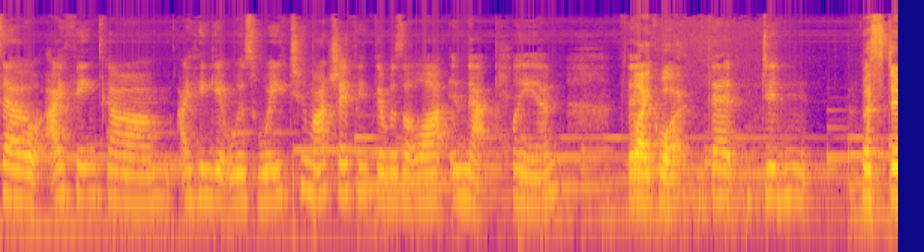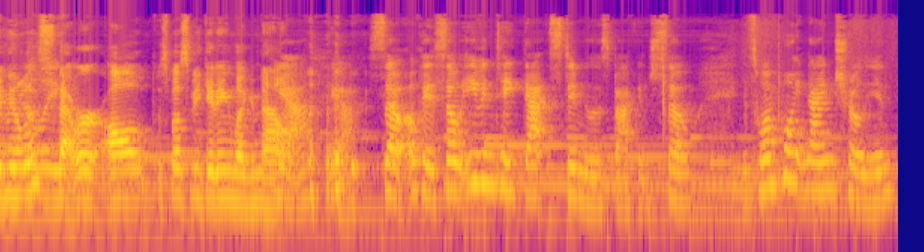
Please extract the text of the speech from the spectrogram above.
So I think um, I think it was way too much. I think there was a lot in that plan. That, like what? That didn't. The stimulus really, that we're all supposed to be getting like now. Yeah, yeah. so okay, so even take that stimulus package. So it's 1.9 trillion,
